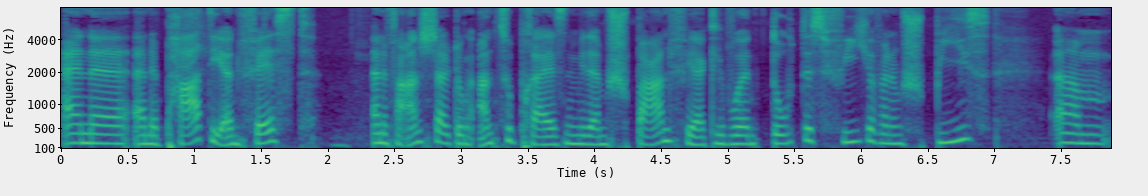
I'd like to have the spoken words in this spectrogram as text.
eine, eine Party, ein Fest, eine Veranstaltung anzupreisen mit einem Spanferkel, wo ein totes Viech auf einem Spieß ähm,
